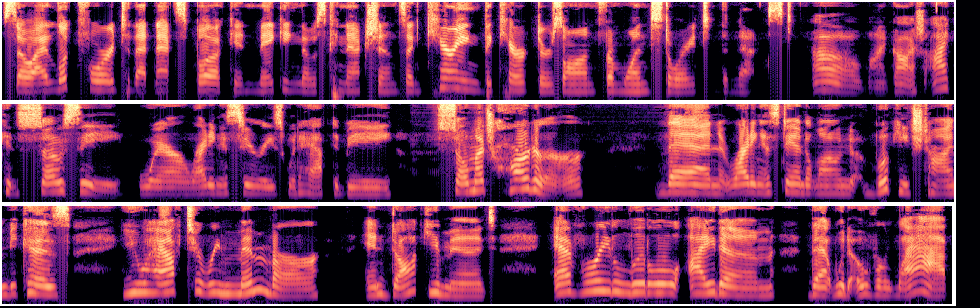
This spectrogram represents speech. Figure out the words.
So I look forward to that next book and making those connections and carrying the characters on from one story to the next. Oh my gosh. I can so see where writing a series would have to be so much harder than writing a standalone book each time because you have to remember and document every little item that would overlap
